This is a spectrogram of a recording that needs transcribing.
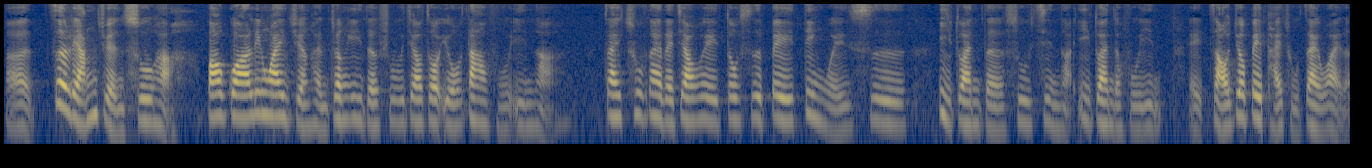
呃，这两卷书哈，包括另外一卷很争议的书，叫做《犹大福音》哈，在初代的教会都是被定为是异端的书信哈，异端的福音，哎，早就被排除在外了。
